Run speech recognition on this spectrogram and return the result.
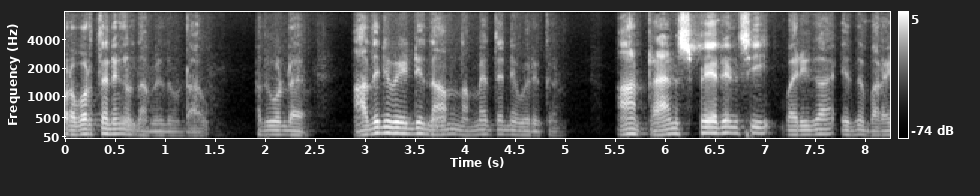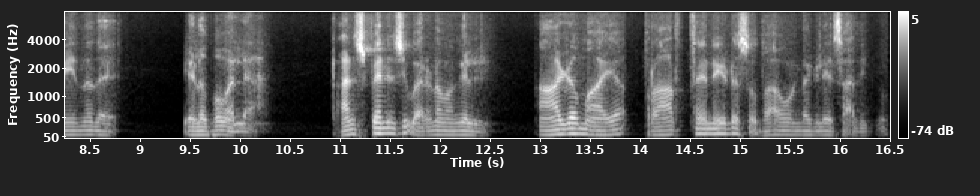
പ്രവർത്തനങ്ങൾ നമ്മിൽ നിന്നുണ്ടാവും അതുകൊണ്ട് അതിനുവേണ്ടി നാം നമ്മെ തന്നെ ഒരുക്കണം. ആ ട്രാൻസ്പെറൻസി വരിക എന്ന് പറയുന്നത് എളുപ്പമല്ല. ട്രാൻസ്പെറൻസി വരണമെങ്കിൽ ആഴമായ പ്രാർത്ഥനയുടെ സ്വഭാവം ഉണ്ടെങ്കിലേ സാധിക്കൂ.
